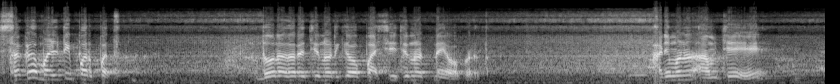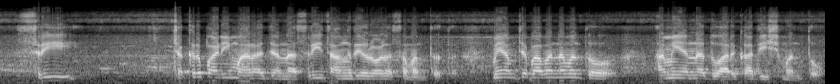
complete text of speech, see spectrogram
सगळं मल्टीपर्पज दोन हजाराची नोट किंवा पाचशेची नोट नाही वापरत. आणि म्हणून आमचे श्री चक्रपाणी महाराजांना श्री चांगदेवराळ असं म्हणतात. मी आमच्या बाबांना म्हणतो आम्ही यांना द्वारकाधीश म्हणतो.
